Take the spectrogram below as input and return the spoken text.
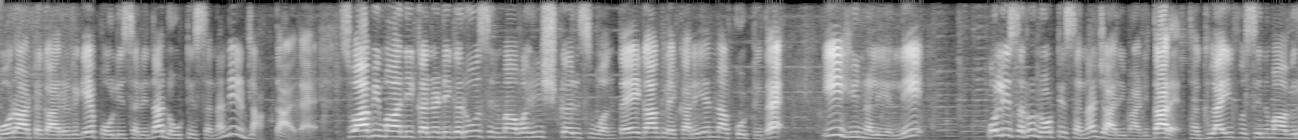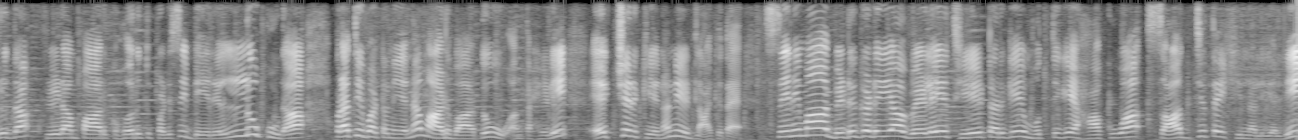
ಹೋರಾಟಗಾರರಿಗೆ ಪೊಲೀಸರಿಂದ ನೋಟಿಸ್ ಅನ್ನು ನೀಡಲಾಗ್ತಾ ಇದೆ. ಸ್ವಾಭಿಮಾನಿ ಕನ್ನಡಿಗರು ಸಿನಿಮಾ ಬಹಿಷ್ಕರಿಸುವಂತೆ ಈಗಾಗಲೇ ಕರೆಯನ್ನ ಕೊಟ್ಟಿದೆ. ಈ ಹಿನ್ನೆಲೆಯಲ್ಲಿ ಪೊಲೀಸರು ನೋಟಿಸ್ ಅನ್ನ ಜಾರಿ ಮಾಡಿದ್ದಾರೆ. ಥಗ್ ಲೈಫ್ ಸಿನಿಮಾ ವಿರುದ್ಧ ಫ್ರೀಡಂ ಪಾರ್ಕ್ ಹೊರತುಪಡಿಸಿ ಬೇರೆಲ್ಲೂ ಕೂಡ ಪ್ರತಿಭಟನೆಯನ್ನ ಮಾಡಬಾರದು ಅಂತ ಹೇಳಿ ಎಚ್ಚರಿಕೆಯನ್ನ ನೀಡಲಾಗಿದೆ. ಸಿನಿಮಾ ಬಿಡುಗಡೆಯ ವೇಳೆ ಥಿಯೇಟರ್ಗೆ ಮುತ್ತಿಗೆ ಹಾಕುವ ಸಾಧ್ಯತೆ ಹಿನ್ನೆಲೆಯಲ್ಲಿ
